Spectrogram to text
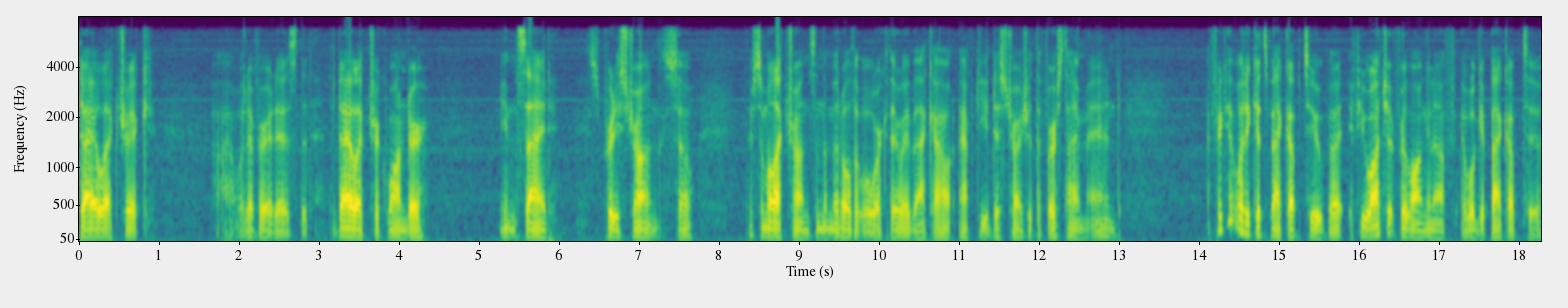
dielectric, uh, whatever it is, the, the dielectric wander inside is pretty strong. So there's some electrons in the middle that will work their way back out after you discharge it the first time. And I forget what it gets back up to, but if you watch it for long enough, it will get back up to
